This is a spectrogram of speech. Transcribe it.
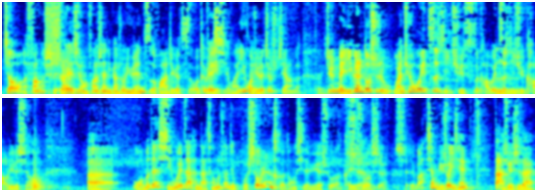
交往的方式，而且这种方式像你刚说“原子化”这个词，我特别喜欢，因为我觉得就是这样的，就是每一个人都是完全为自己去思考、为自己去考虑的时候，呃，我们的行为在很大程度上就不受任何东西的约束了，可以说是，是对吧？像比如说以前大学时代，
